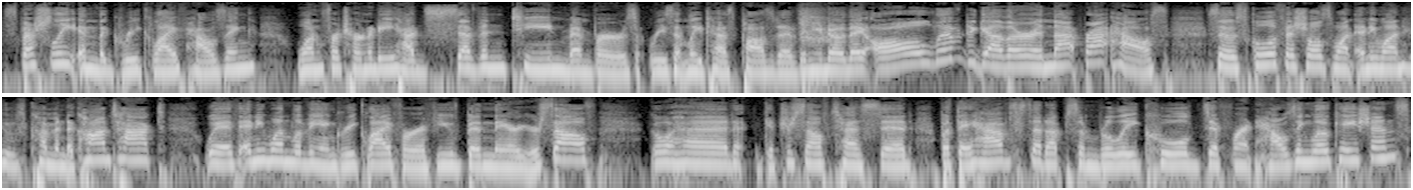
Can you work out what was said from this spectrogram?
especially in the Greek life housing. One fraternity had 17 members recently test positive, and you know, they all live together in that frat house. So school officials want anyone who's come into contact with anyone living in Greek life, or if you've been there yourself, go ahead, get yourself tested. But they have set up some really cool different housing locations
